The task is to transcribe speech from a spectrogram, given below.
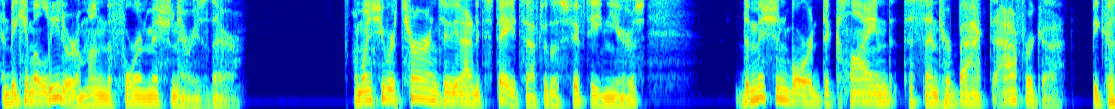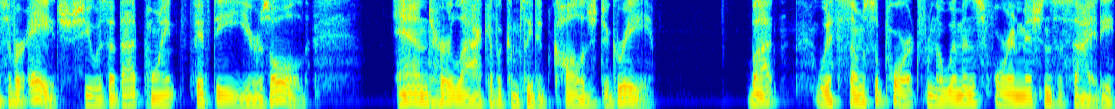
and became a leader among the foreign missionaries there. And when she returned to the United States after those 15 years, the mission board declined to send her back to Africa because of her age. She was at that point 50 years old and her lack of a completed college degree. But with some support from the Women's Foreign Mission Society,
